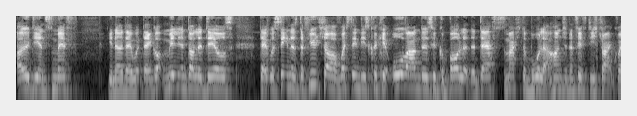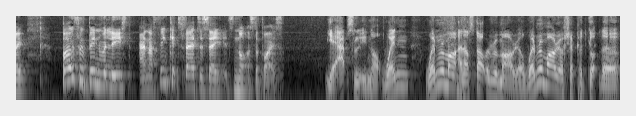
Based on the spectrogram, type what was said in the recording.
Odean Smith. You know, they they got million dollar deals. They were seen as the future of West Indies cricket, all rounders who could bowl at the death, smash the ball at 150 strike rate. Both have been released, and I think it's fair to say it's not a surprise. Yeah, absolutely not. When when Romar and I'll start with Romario. When Romario Shepherd got the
